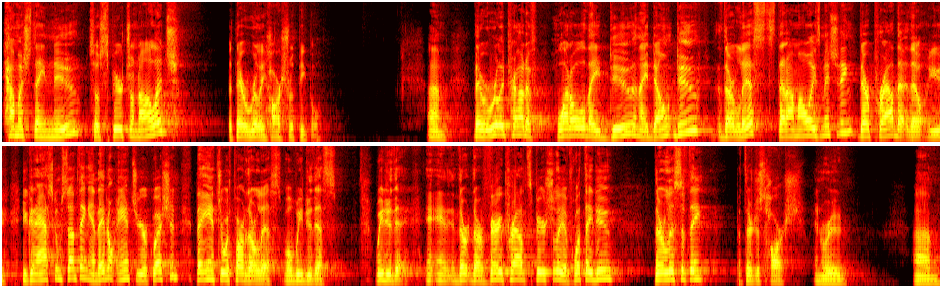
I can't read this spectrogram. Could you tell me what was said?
how much they knew, so spiritual knowledge, but they were really harsh with people. Um, they were really proud of what all they do and they don't do, their lists that I'm always mentioning. They're proud that you, you can ask them something and they don't answer your question. They answer with part of their list. Well, we do this. We do that. And they're, they're very proud spiritually of what they do, their list of things, but they're just harsh and rude. Um,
